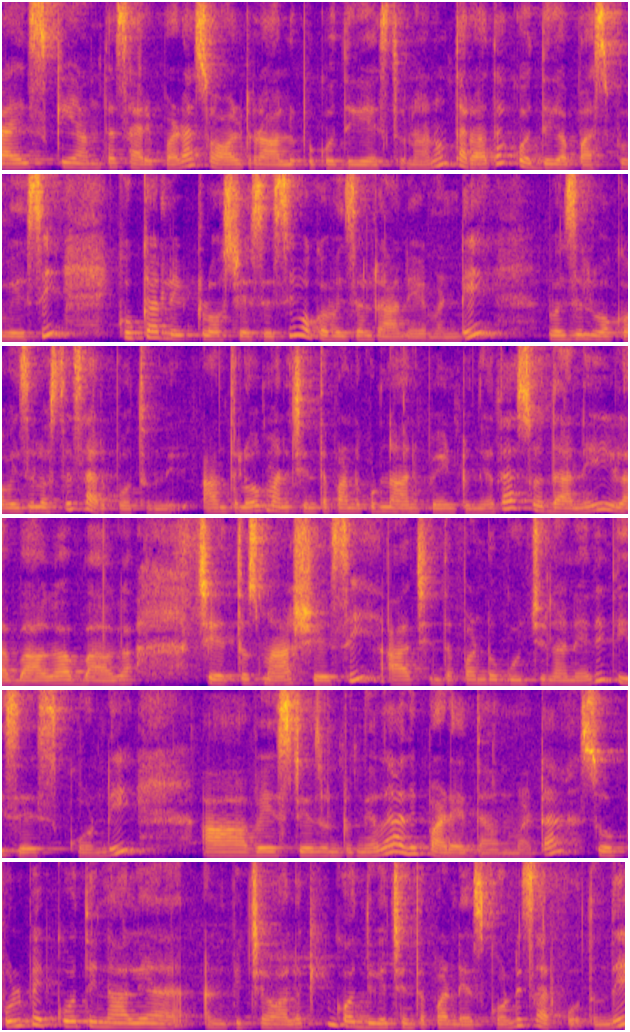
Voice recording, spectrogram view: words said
రైస్కి అంతా సరిపడా సాల్ట్ రాలుపు కొద్దిగా వేస్తున్నాను. తర్వాత కొద్దిగా పసుపు వేసి కుక్కర్ లిడ్ క్లోజ్ చేసేసి ఒక విజిల్ రానివ్వండి విజిల్ ఒక విజిల్ వస్తే సరిపోతుంది. అంతలో మన చింతపండు కూడా నానిపోయి ఉంటుంది కదా సో దాన్ని ఇలా బాగా బాగా చేత్తో స్మాష్ చేసి ఆ చింతపండు గుజ్జును అనేది తీసేసుకోండి. ఆ వేస్టేజ్ ఉంటుంది కదా అది పడేద్దాం అనమాట సో పులుపు ఎక్కువ తినాలి అనిపించే వాళ్ళకి ఇంకొద్దిగా చింతపండు వేసుకోండి సరిపోతుంది.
